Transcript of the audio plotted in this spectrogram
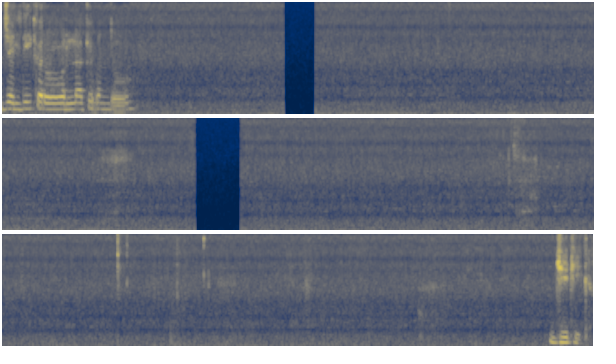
جلدی کرو اللہ کے بندو۔ جی ٹھیک ہے۔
